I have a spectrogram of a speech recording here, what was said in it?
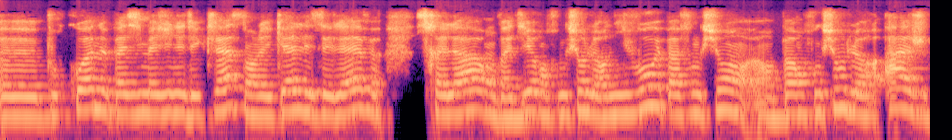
Euh, pourquoi ne pas imaginer des classes dans lesquelles les élèves seraient là, on va dire, en fonction de leur niveau et pas, fonction, en, pas en fonction de leur âge?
